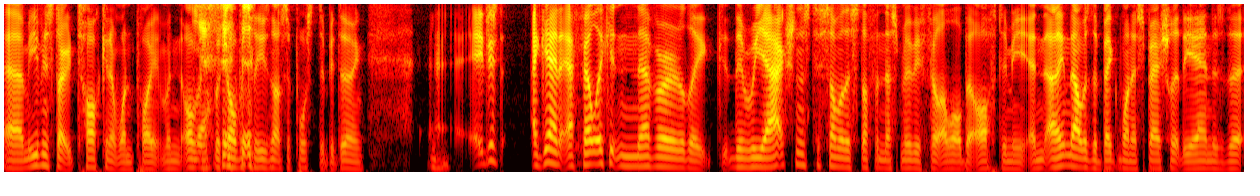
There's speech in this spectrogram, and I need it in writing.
Um, he even started talking at one point when, yeah. which obviously he's not supposed to be doing. Mm-hmm. It just again, I felt like it never like the reactions to some of the stuff in this movie felt a little bit off to me, and I think that was the big one, especially at the end, is that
